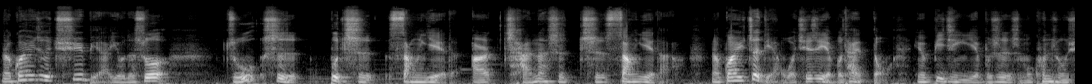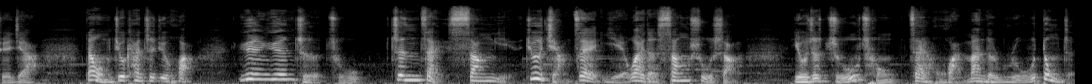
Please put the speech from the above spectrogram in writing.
那关于这个区别啊，有的说竹是不吃桑叶的，而蝉呢是吃桑叶的。那关于这点，我其实也不太懂，因为毕竟也不是什么昆虫学家。但我们就看这句话：“渊渊者足，真在桑野。”就讲在野外的桑树上，有着竹虫在缓慢地蠕动着。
